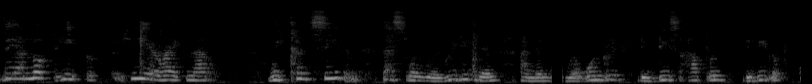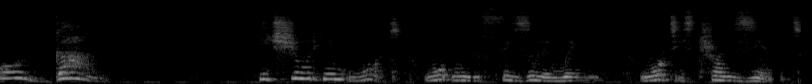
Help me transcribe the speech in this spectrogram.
They are not here, here right now. We can't see them. That's why we're reading them and then we're wondering, did this happen? Did it not? All gone. He showed him what? What will fizzle away? What is transient?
